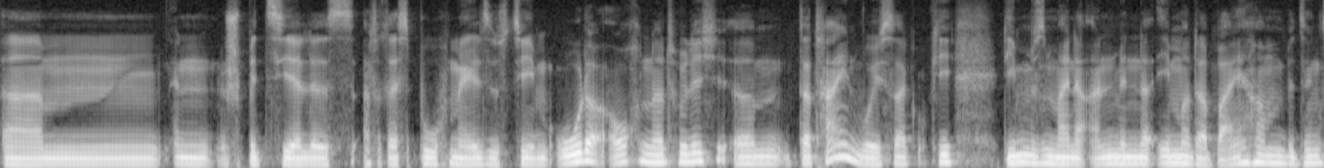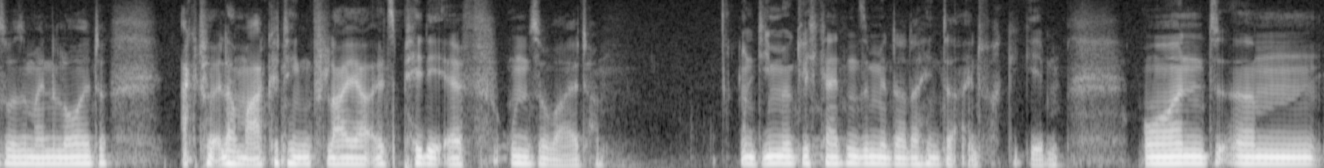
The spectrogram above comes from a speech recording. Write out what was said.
ähm, ein spezielles Adressbuch-Mail-System oder auch natürlich ähm, Dateien, wo ich sage, okay, die müssen meine Anwender immer dabei haben, beziehungsweise meine Leute, aktueller Marketing-Flyer als PDF und so weiter. Und die Möglichkeiten sind mir da dahinter einfach gegeben. Und ähm,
